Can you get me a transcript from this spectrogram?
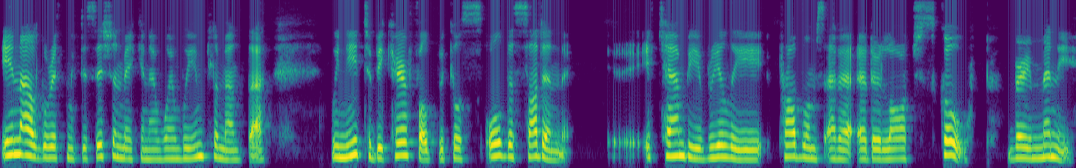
in algorithmic decision making and when we implement that, we need to be careful because all of a sudden it can be really problems at a, at a large scope. Very many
